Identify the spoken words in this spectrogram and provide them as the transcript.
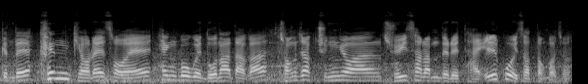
근데 큰 결에서의 행복을 논하다가 정작 중요한 주위 사람들을 다 잃고 있었던 거죠.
